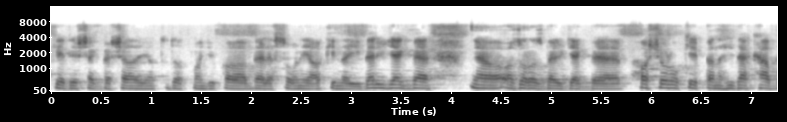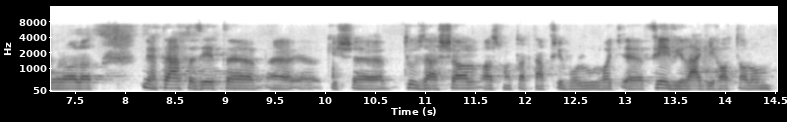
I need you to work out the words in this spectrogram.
kérdésekbe sem nagyon tudott mondjuk a beleszólni a kínai belügyekbe, az orosz belügyekbe hasonlóképpen a hidegháború alatt, tehát azért kis túlzással azt mondhatnám frivolul, hogy félvilági hatalom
